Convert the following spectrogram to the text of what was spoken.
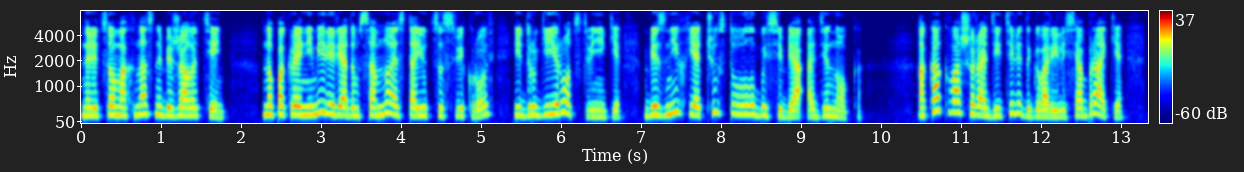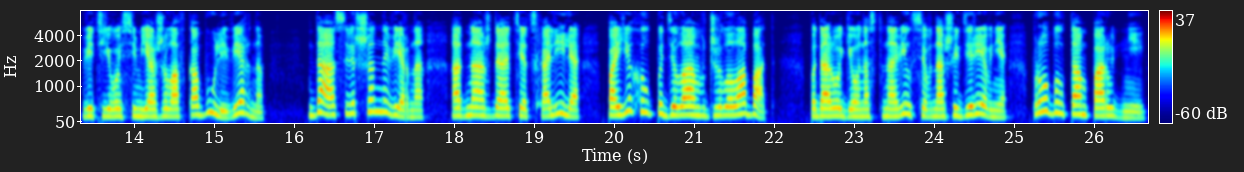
на лицо Махнас набежала тень. Но, по крайней мере, рядом со мной остаются свекровь и другие родственники. Без них я чувствовала бы себя одиноко. «А как ваши родители договорились о браке? Ведь его семья жила в Кабуле, верно?» «Да, совершенно верно. Однажды отец Халиля поехал по делам в Джилалабад. По дороге он остановился в нашей деревне, пробыл там пару дней.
